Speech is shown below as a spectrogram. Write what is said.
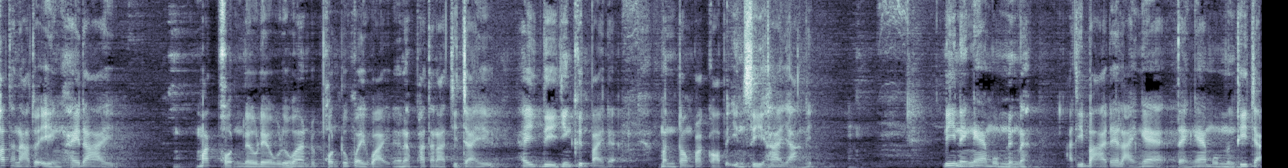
พัฒนาตัวเองให้ได้มรรคผลเร็วๆ หรือว่าพ้นทุกไวๆเนี่ยนะพัฒนาจิตใจให้ดียิ่งขึ้นไปเนี่ยมันต้องประกอบไปอินทรีย์ห้าอย่างนี้ นี่ในแง่มุมหนึ่งนะอธิบายได้หลายแง่ แต่แง่มุมหนึ่งที่จะ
